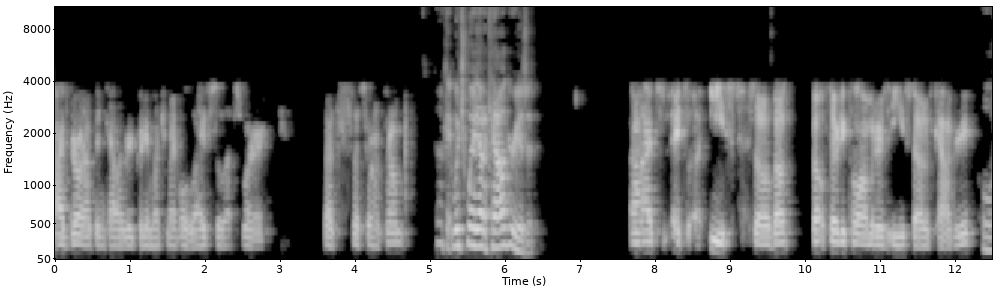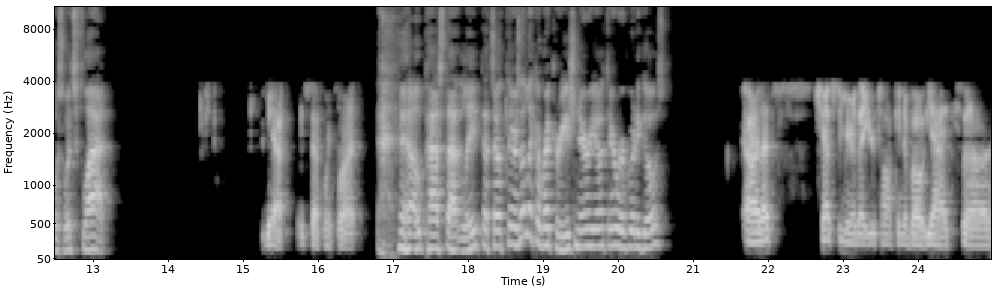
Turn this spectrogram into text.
I've grown up in Calgary pretty much my whole life, so that's where that's that's where I'm from. Okay, which way out of Calgary is it? Uh, it's it's uh, east, so about about 30 kilometers east out of Calgary. Oh, so it's flat. Yeah, it's definitely flat. out past that lake that's out there, is that like a recreation area out there where everybody goes? Uh, that's Chestermere that you're talking about. Yeah, it's uh,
